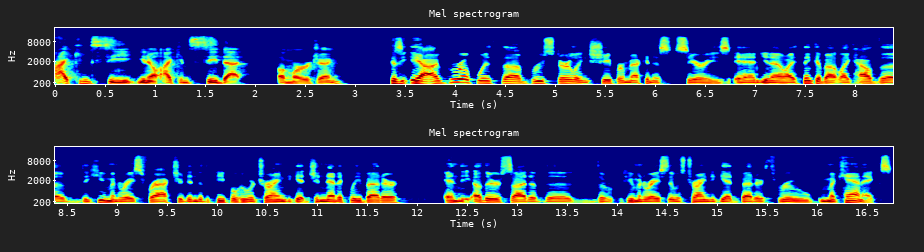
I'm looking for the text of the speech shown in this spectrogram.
I can see, you know, I can see that emerging. Because yeah, I grew up with uh, Bruce Sterling's Shaper Mechanist series, and you know, I think about like how the the human race fractured into the people who were trying to get genetically better, and the other side of the the human race that was trying to get better through mechanics.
